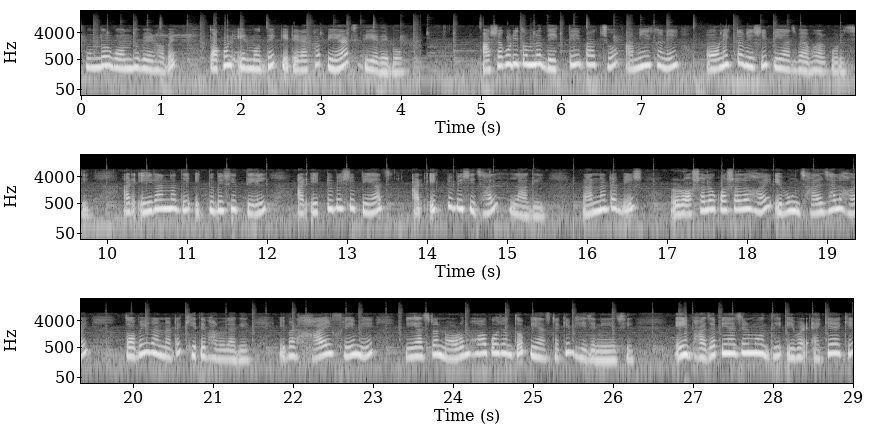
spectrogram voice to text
সুন্দর গন্ধ বের হবে। তখন এর মধ্যে কেটে রাখা পেঁয়াজ দিয়ে দেব। আশা করি তোমরা দেখতেই পাচ্ছ, আমি এখানে অনেকটা বেশি পেঁয়াজ ব্যবহার করেছি। আর এই রান্নাতে একটু বেশি তেল, আর একটু বেশি পেঁয়াজ, আর একটু বেশি ঝাল লাগেই। রান্নাটা বেশ রসালো কষালো হয় এবং ঝাল ঝাল হয়, তবেই রান্নাটা খেতে ভালো লাগে। এবার হাই ফ্লেমে পেঁয়াজটা নরম হওয়া পর্যন্ত পেঁয়াজটাকে ভেজে নিয়েছি। এই ভাজা পেঁয়াজের মধ্যে এবার একে একে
